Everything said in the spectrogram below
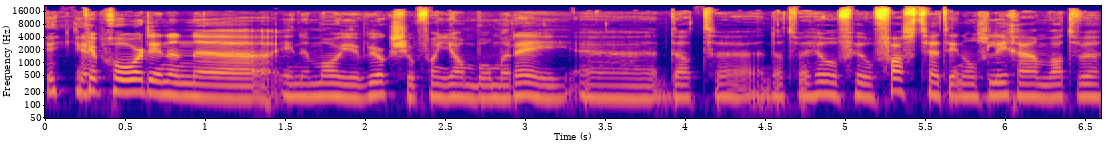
Ik heb gehoord in een, uh, in een mooie workshop van Jan Bommeré... Uh, dat, uh, dat we heel veel vastzetten in ons lichaam... wat we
